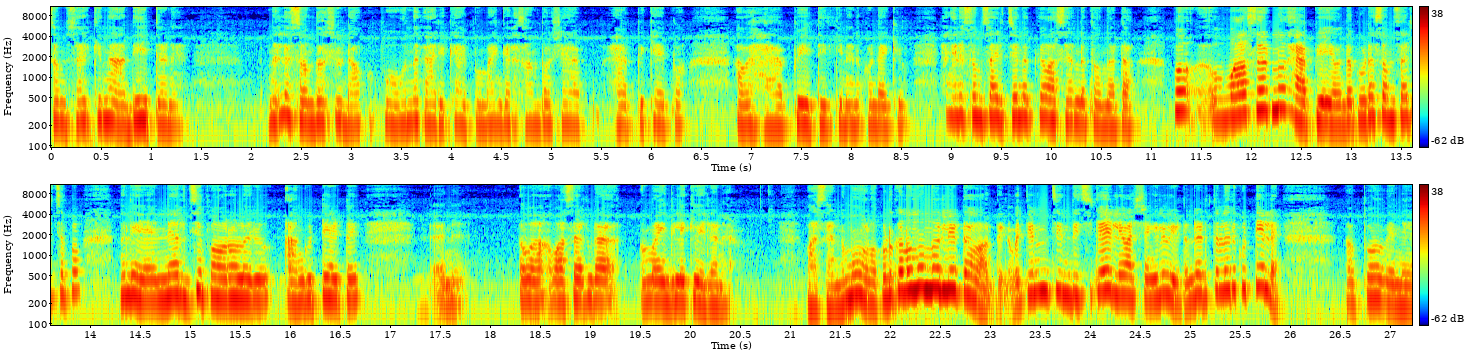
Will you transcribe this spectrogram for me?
സംസാരിക്കുന്ന ആദ്യമായിട്ടാണ് നല്ല സന്തോഷം ഉണ്ടാവും അപ്പോൾ പോകുന്ന കാര്യക്കായപ്പോൾ ഭയങ്കര സന്തോഷം ഹാപ്പിക്കായപ്പോൾ അവൻ ഹാപ്പി ആയിട്ടിരിക്കുന്നതിനെ കൊണ്ടായിരിക്കും. അങ്ങനെ സംസാരിച്ചെന്നൊക്കെ വാസേറിന് തോന്നട്ടോ അപ്പോൾ വാസേറിനും ഹാപ്പി ആയി. അവന്റെ കൂടെ സംസാരിച്ചപ്പോൾ നല്ല എനർജി പവറുള്ളൊരു ആൺകുട്ടിയായിട്ട് വാസേറിന്റെ മൈൻഡിലേക്ക് വരികയാണ്. വാസേറിന് മോളെ കൊടുക്കണമെന്നൊന്നുമില്ല കേട്ടോ അതിനെ പറ്റിയൊന്നും ചിന്തിച്ചിട്ടേ അല്ലേ വശങ്കിൽ വീടിന്റെ അടുത്തുള്ളൊരു കുട്ടിയല്ലേ. അപ്പോൾ പിന്നെ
